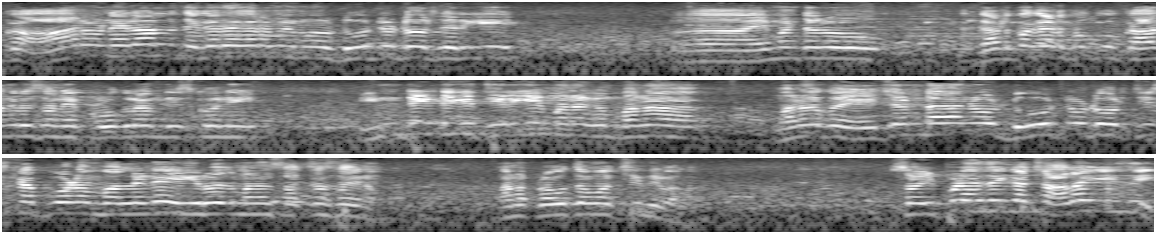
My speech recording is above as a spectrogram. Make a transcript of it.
ఒక ఆరు నెలలు దగ్గర దగ్గర మేము డోర్ టు డోర్ తిరిగి ఏమంటారు గడప గడపకు కాంగ్రెస్ అనే ప్రోగ్రాం తీసుకొని ఇంటింటికి తిరిగి మన మన మన యొక్క ఎజెండాను డోర్ టు డోర్ తీసుకపోవడం వల్లనే ఈరోజు మనం సక్సెస్ అయినాం. మన ప్రభుత్వం వచ్చింది ఇవాళ. సో ఇప్పుడైతే ఇంకా చాలా ఈజీ.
